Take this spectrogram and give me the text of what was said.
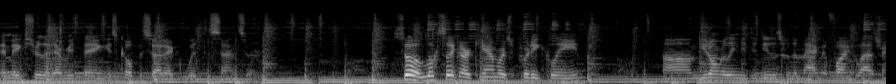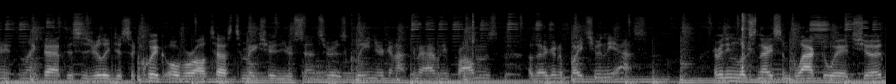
and make sure that everything is copacetic with the sensor. So it looks like our camera is pretty clean. Um, you don't really need to do this with a magnifying glass or anything like that. This is really just a quick overall test to make sure your sensor is clean. You're not going to have any problems that are going to bite you in the ass. Everything looks nice and black the way it should.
